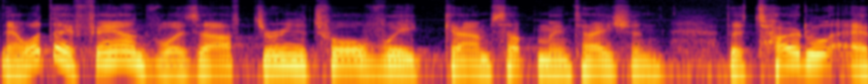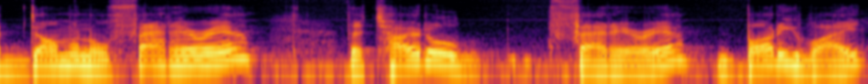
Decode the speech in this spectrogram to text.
Now, what they found was after during the 12 week um, supplementation, the total abdominal fat area, the total fat area, body weight,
